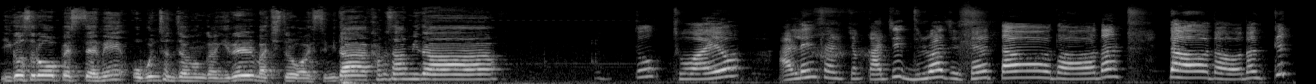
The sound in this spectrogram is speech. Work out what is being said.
이것으로 빼쌤의 5분 천자문 강의를 마치도록 하겠습니다. 감사합니다. 구독, 좋아요, 알림 설정까지 눌러주세요. 떠더던, 떠더던 끝!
